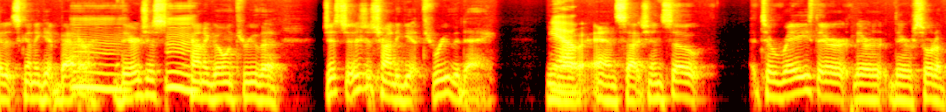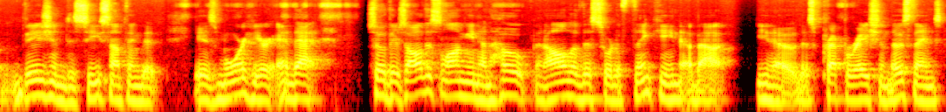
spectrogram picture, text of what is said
that it's going to get better. Mm. They're just mm. kind of going through the just they're just trying to get through the day, you Yeah. know, and such. And so to raise their their their sort of vision to see something that is more here and that so there's all this longing and hope and all of this sort of thinking about you know this preparation those things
